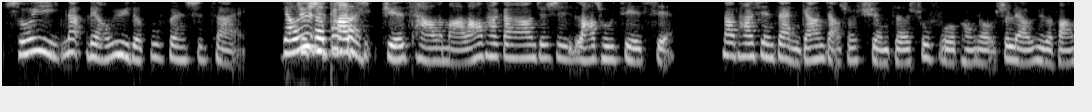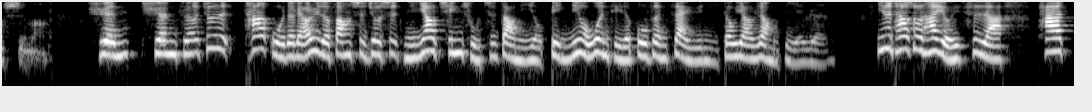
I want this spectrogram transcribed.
所以那疗愈的部分是在，疗愈就是他的部分他觉察了嘛，然后他刚刚就是拉出界限。那他现在你刚刚讲说选择舒服的朋友是疗愈的方式吗？选选择就是他我的疗愈的方式就是你要清楚知道你有病，你有问题的部分在于你都要让别人，因为他说他有一次啊，他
